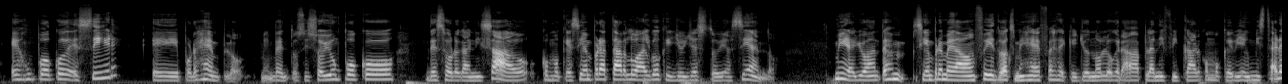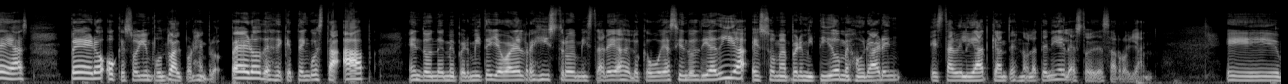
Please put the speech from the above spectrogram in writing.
es un poco decir eh, por ejemplo, me invento, si soy un poco desorganizado, como que siempre atarlo a algo que yo ya estoy haciendo. Mira, yo antes siempre me daban feedbacks mis jefes de que yo no lograba planificar como que bien mis tareas, pero, o que soy impuntual, por ejemplo. Pero desde que tengo esta app en donde me permite llevar el registro de mis tareas, de lo que voy haciendo el día a día, eso me ha permitido mejorar en estabilidad que antes no la tenía y la estoy desarrollando. Eh,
